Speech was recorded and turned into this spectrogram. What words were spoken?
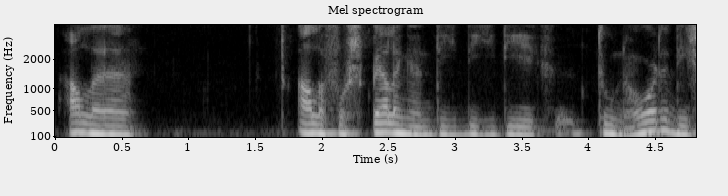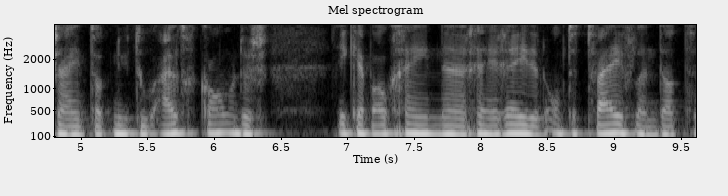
alle, alle voorspellingen die, die, die ik toen hoorde, die zijn tot nu toe uitgekomen. Dus ik heb ook geen, eh, geen reden om te twijfelen dat,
